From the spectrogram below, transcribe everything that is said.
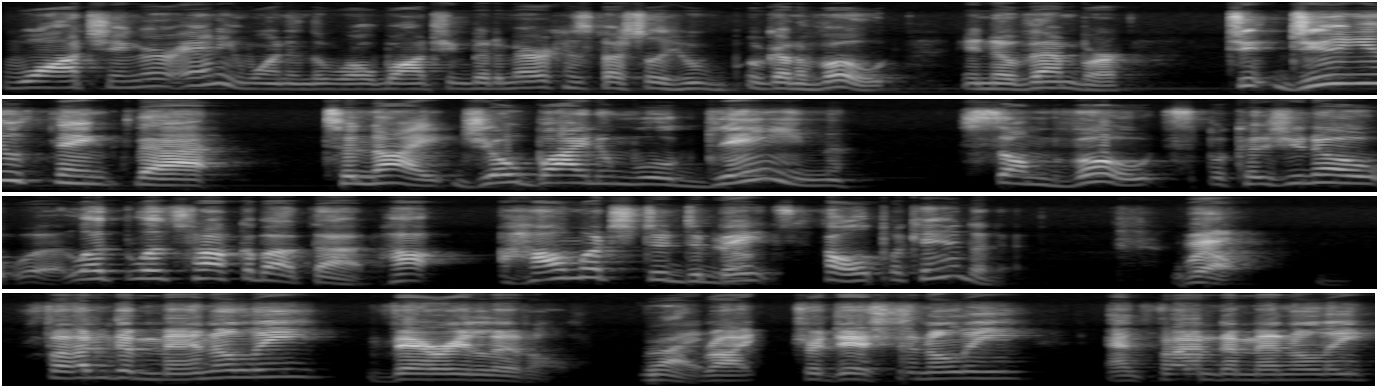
watching, or anyone in the world watching, but Americans especially who are going to vote in November, do, do you think that tonight Joe Biden will gain some votes? Because you know, let let's talk about that. How how much do debates yeah. help a candidate? Well, fundamentally, very little. Right. Right. Traditionally and fundamentally,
